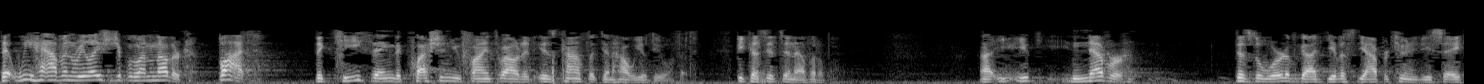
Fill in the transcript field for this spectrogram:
that we have in relationship with one another. But the key thing, the question you find throughout it is conflict and how you deal with it. Because it's inevitable. Uh, you, you never does the Word of God give us the opportunity to say,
